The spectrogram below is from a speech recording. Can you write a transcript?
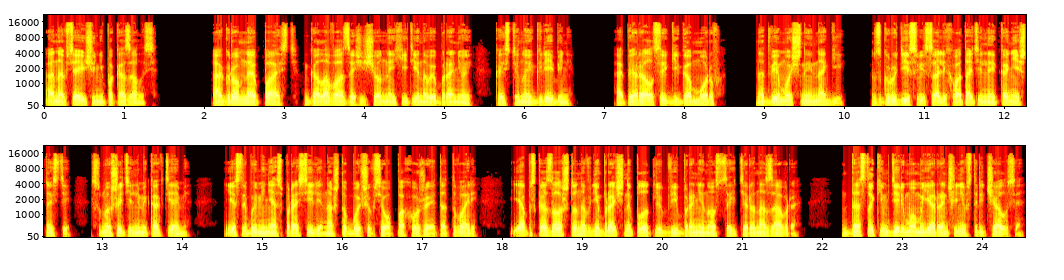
она вся еще не показалась. Огромная пасть, голова, защищенная хитиновой броней, костяной гребень. Опирался гигаморф на две мощные ноги. С груди свисали хватательные конечности с внушительными когтями, если бы меня спросили, на что больше всего похожа эта тварь, я бы сказал, что на внебрачный плод любви броненосца и тиранозавра. Да с таким дерьмом я раньше не встречался.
